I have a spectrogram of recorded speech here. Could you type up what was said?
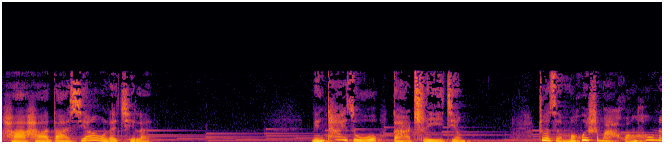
哈哈大笑了起来。明太祖大吃一惊：“这怎么会是马皇后呢？”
